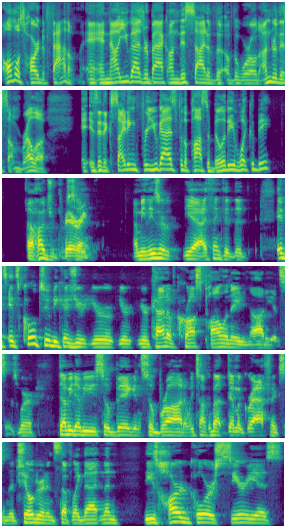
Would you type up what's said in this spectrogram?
almost hard to fathom. And, and now you guys are back on this side of the of the world under this umbrella. Is it exciting for you guys for the possibility of what could be? A hundred percent. I mean, these are yeah. I think that that it's it's cool too because you're you're you're you're kind of cross pollinating audiences where WWE is so big and so broad, and we talk about demographics and the children and stuff like that, and then these hardcore, serious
